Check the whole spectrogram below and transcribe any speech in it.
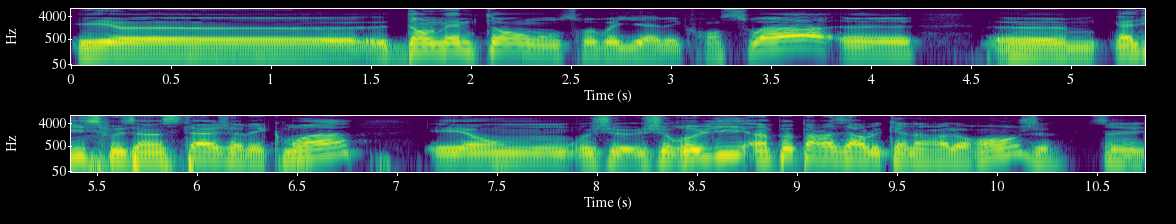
Et euh, dans le même temps, on se revoyait avec François. Euh, euh, Alice faisait un stage avec moi. Et on, je, je relis un peu par hasard le Canard à l'orange. C'est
